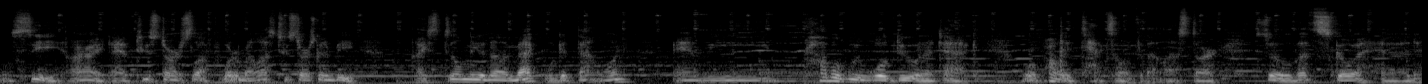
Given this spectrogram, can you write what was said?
We'll see. All right, I have two stars left. What are my last two stars going to be? I still need another mech. We'll get that one, and we probably will do an attack. We'll probably attack someone for that last star. So let's go ahead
